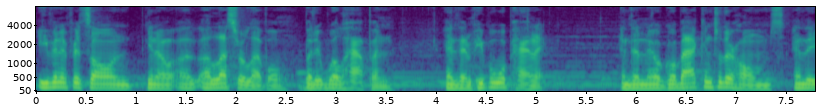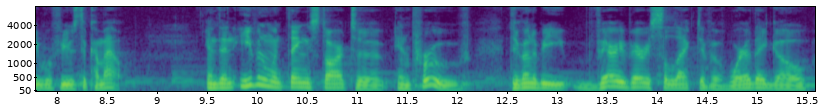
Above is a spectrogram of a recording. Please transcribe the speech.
even if it's on, you know, a, a lesser level, but it will happen. And then people will panic, and then they'll go back into their homes and they refuse to come out. And then even when things start to improve, they're going to be very, very selective of where they go,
